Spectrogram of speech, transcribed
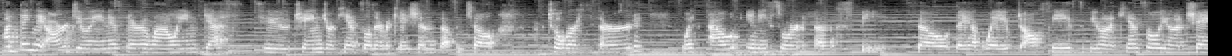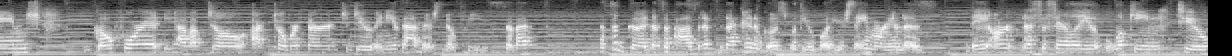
One thing they are doing is they're allowing guests to change or cancel their vacations up until October 3rd without any sort of fee. So they have waived all fees. If you want to cancel, you want to change, go for it. You have up till October 3rd to do any of that. There's no fees. So that's that's a good, that's a positive. But that kind of goes with you what you're saying, Miranda. Is they aren't necessarily looking to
